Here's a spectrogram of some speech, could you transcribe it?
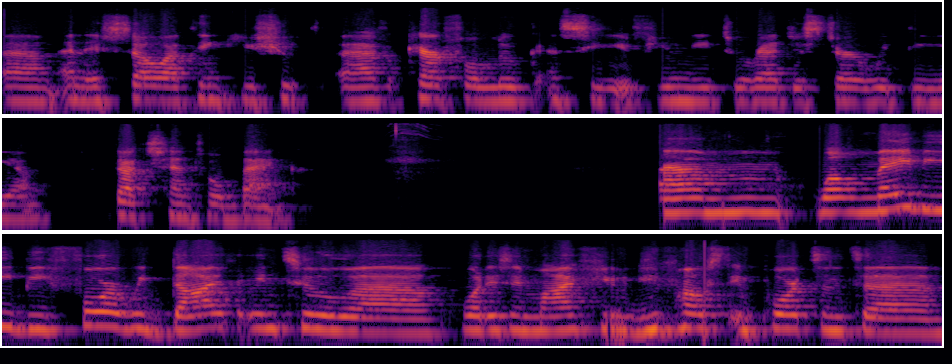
Um, and if so, I think you should have a careful look and see if you need to register with the um, Dutch Central Bank. Um, well, maybe before we dive into uh, what is, in my view, the most important uh,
